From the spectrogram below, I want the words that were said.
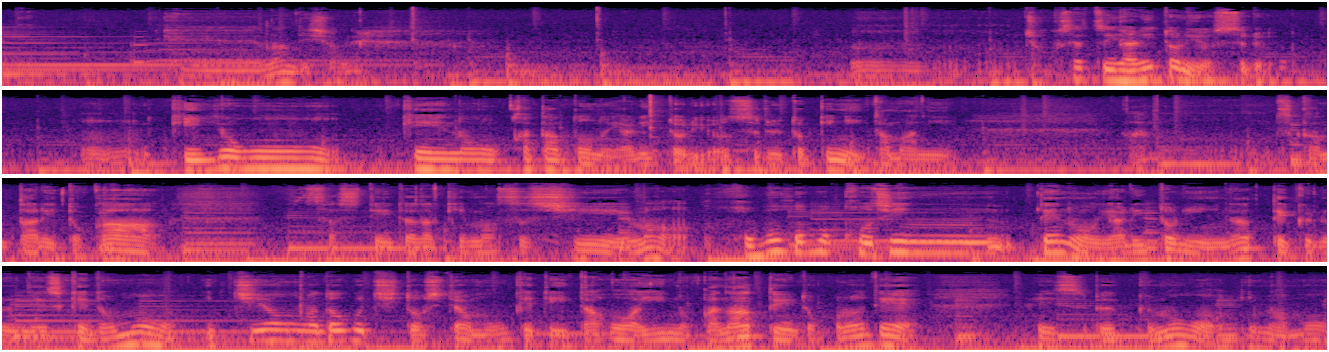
えー、何でしょうね。うん直接やり取りをする、うん、企業系の方とのやり取りをする時にたまにあの使ったりとかさせていただきますしまあほぼほぼ個人でのやり取りになってくるんですけども一応窓口としては設けていた方がいいのかなというところで Facebook も今も、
